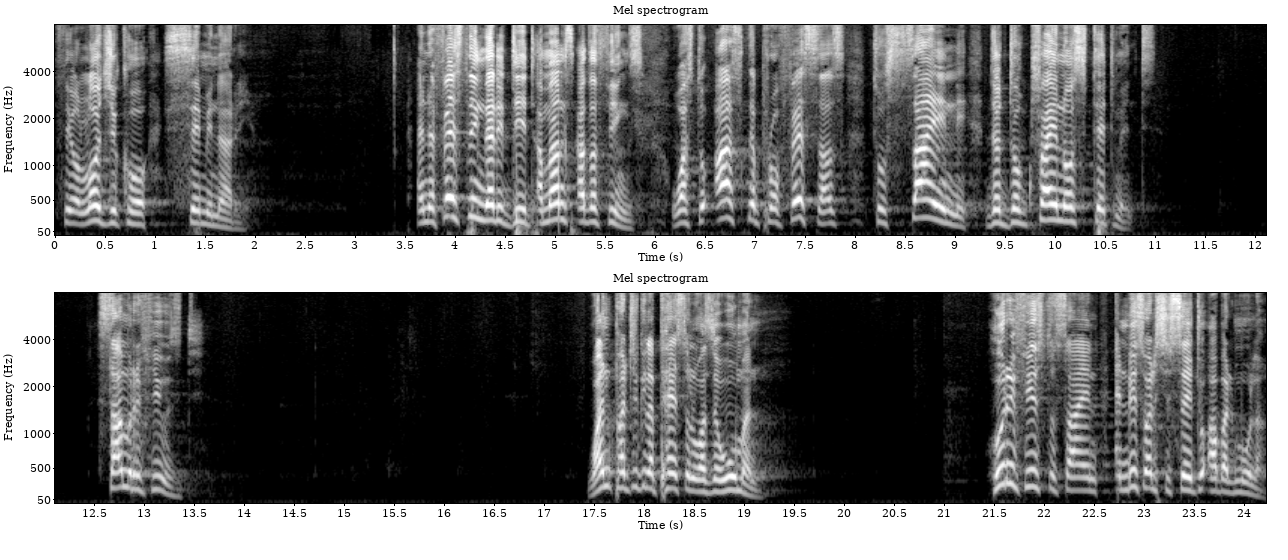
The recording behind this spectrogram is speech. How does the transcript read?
Theological Seminary. And the first thing that he did, amongst other things, was to ask the professors to sign the doctrinal statement. Some refused. One particular person was a woman who refused to sign, and this is what she said to Albert Mohler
